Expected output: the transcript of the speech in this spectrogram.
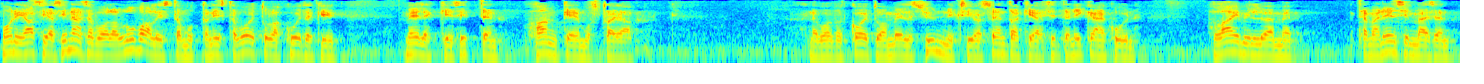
Moni asia sinänsä voi olla luvallista, mutta niistä voi tulla kuitenkin meillekin sitten hankeemusta ja ne voivat koitua meille synniksi, jos sen takia sitten ikään kuin laiminlyömme tämän ensimmäisen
